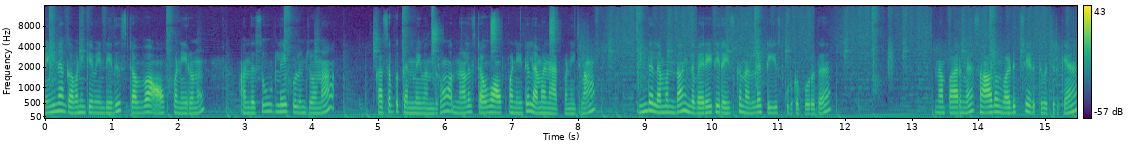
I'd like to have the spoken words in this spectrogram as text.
மெயினாக கவனிக்க வேண்டியது ஸ்டவ்வை ஆஃப் பண்ணிடணும். அந்த சூட்லேயே புழிஞ்சோன்னா கசப்புத்தன்மை வந்துடும் அதனால் ஸ்டவ் ஆஃப் பண்ணிவிட்டு லெமன் ஆட் பண்ணிக்கலாம். இந்த லெமன் தான் இந்த வெரைட்டி ரைஸ்க்கு நல்ல டேஸ்ட் கொடுக்க போகிறது நான் பாருங்கள் சாதம் வடித்து எடுத்து வச்சுருக்கேன்.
